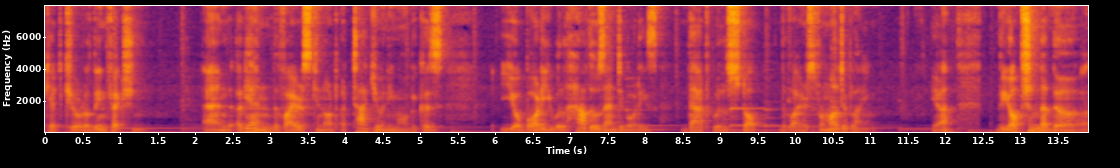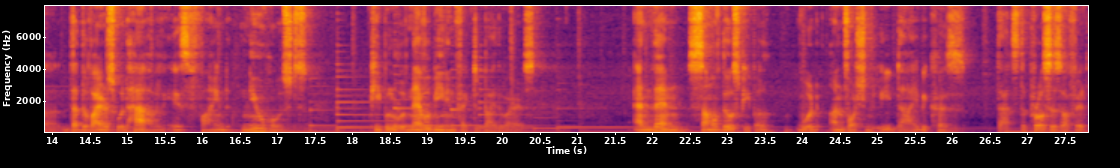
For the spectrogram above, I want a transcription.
get cured of the infection. And again, the virus cannot attack you anymore because your body will have those antibodies that will stop the virus from multiplying. Yeah? The option that the that the virus would have is find new hosts, people who have never been infected by the virus and then some of those people would unfortunately die because that's the process of it.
